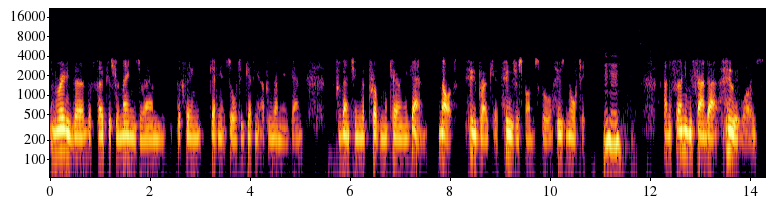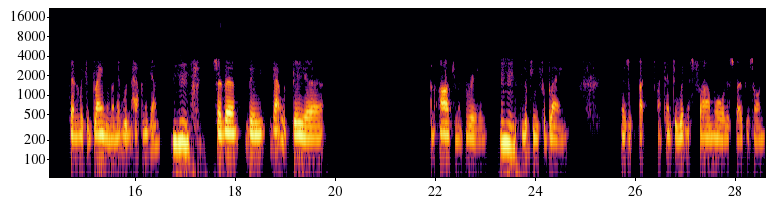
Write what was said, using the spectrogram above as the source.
And really, the the focus remains around the thing, getting it sorted, getting it up and running again, preventing the problem occurring again. Not who broke it, who's responsible, who's naughty. hmm And if only we found out who it was, then we could blame them and it wouldn't happen again. hmm So the the that would be a, an argument really, hmm looking for blame. Whereas I, I tend to witness far more this focus on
